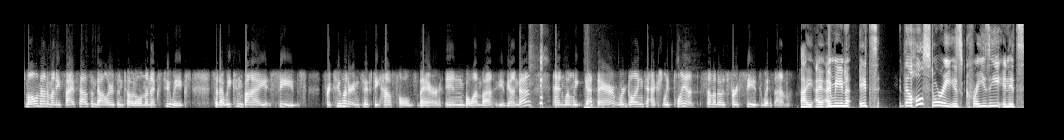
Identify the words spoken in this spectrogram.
small amount of money, $5,000 in total in the next two weeks, so that we can buy seeds for 250 households there in Boamba, Uganda. and when we get there, we're going to actually plant some of those first seeds with them. I, I I mean it's the whole story is crazy and it's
